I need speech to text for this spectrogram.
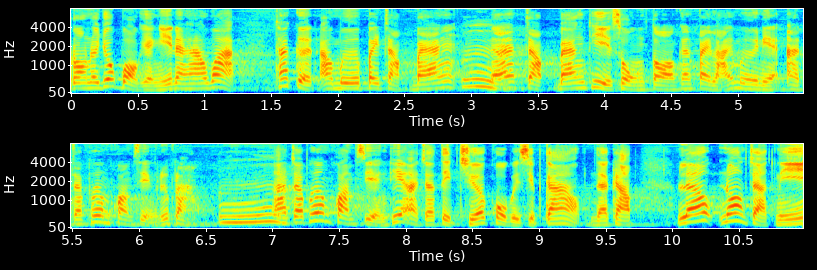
รองนายกบอกอย่างนี้นะฮะว่า ถ้าเกิดเอามือไปจับแบงค์อืมนะจับแบงค์ที่ส่งต่อกันไปหลายมือเนี่ยอาจจะเพิ่มความเสี่ยงหรือเปล่าอืมอาจจะเพิ่มความเสี่ยงที่อาจจะติดเชื้อโควิด -19 นะครับแล้วนอกจากนี้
